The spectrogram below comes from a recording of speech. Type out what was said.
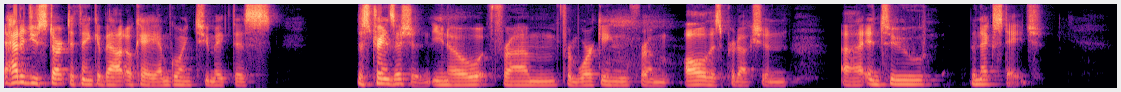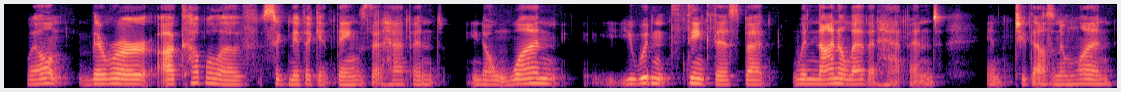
how did you start to think about, okay, I'm going to make this this transition, you know, from from working from all this production uh, into the next stage? Well, there were a couple of significant things that happened. You know, one, you wouldn't think this, but when 9 11 happened in 2001,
